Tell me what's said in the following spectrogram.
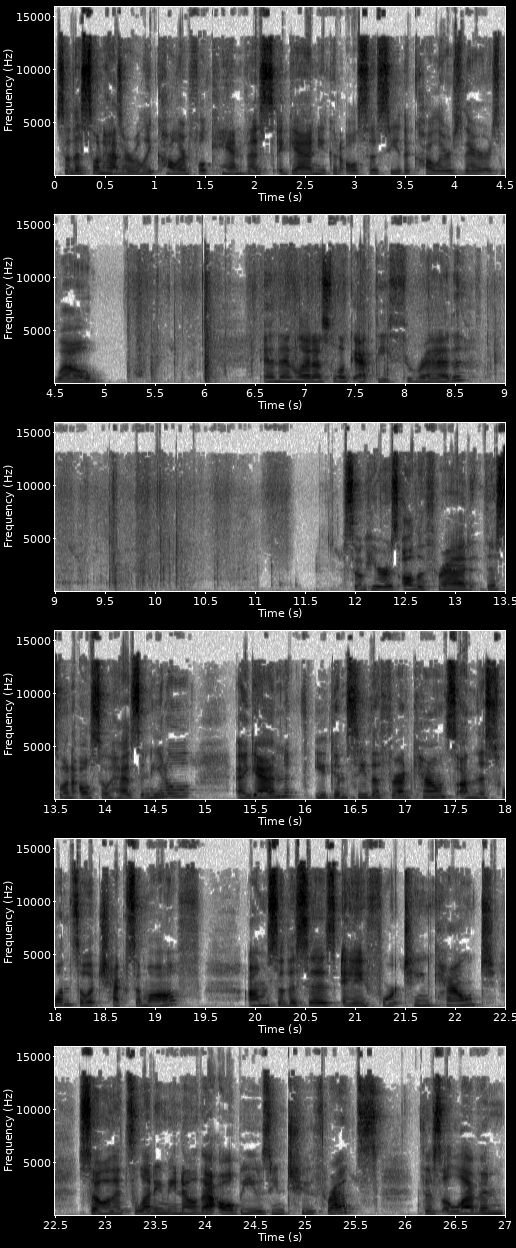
So this one has a really colorful canvas. Again, you could also see the colors there as well. And then let us look at the thread. So here's all the thread. This one also has a needle. Again, you can see the thread counts on this one, so it checks them off. Um, so this is a 14 count. So that's letting me know that I'll be using two threads. This 11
